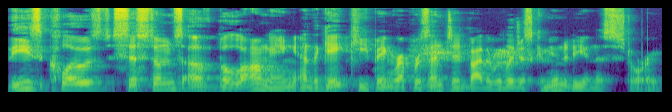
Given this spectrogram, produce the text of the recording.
these closed systems of belonging and the gatekeeping represented by the religious community in this story.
